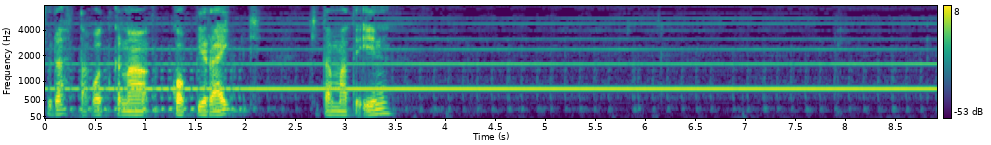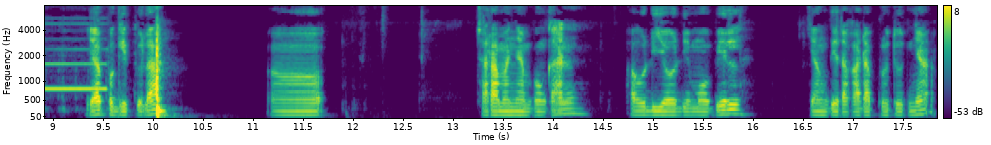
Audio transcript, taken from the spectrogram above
sudah takut kena copyright. Kita matiin. Ya begitulah eh, cara menyambungkan audio di mobil yang tidak ada bluetoothnya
